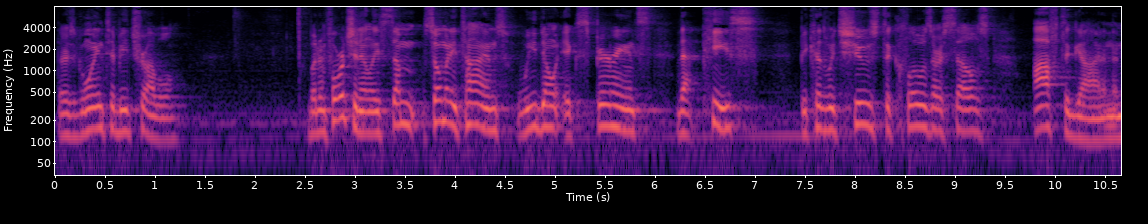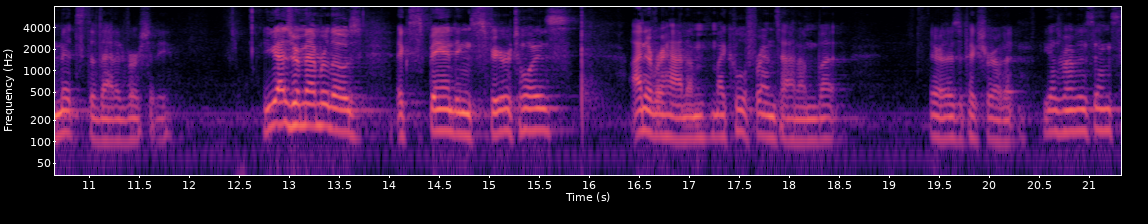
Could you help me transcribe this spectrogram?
There's going to be trouble. But unfortunately, some, so many times we don't experience that peace because we choose to close ourselves off to God in the midst of that adversity. You guys remember those expanding sphere toys? I never had them. My cool friends had them, but there, there's a picture of it. You guys remember these things?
